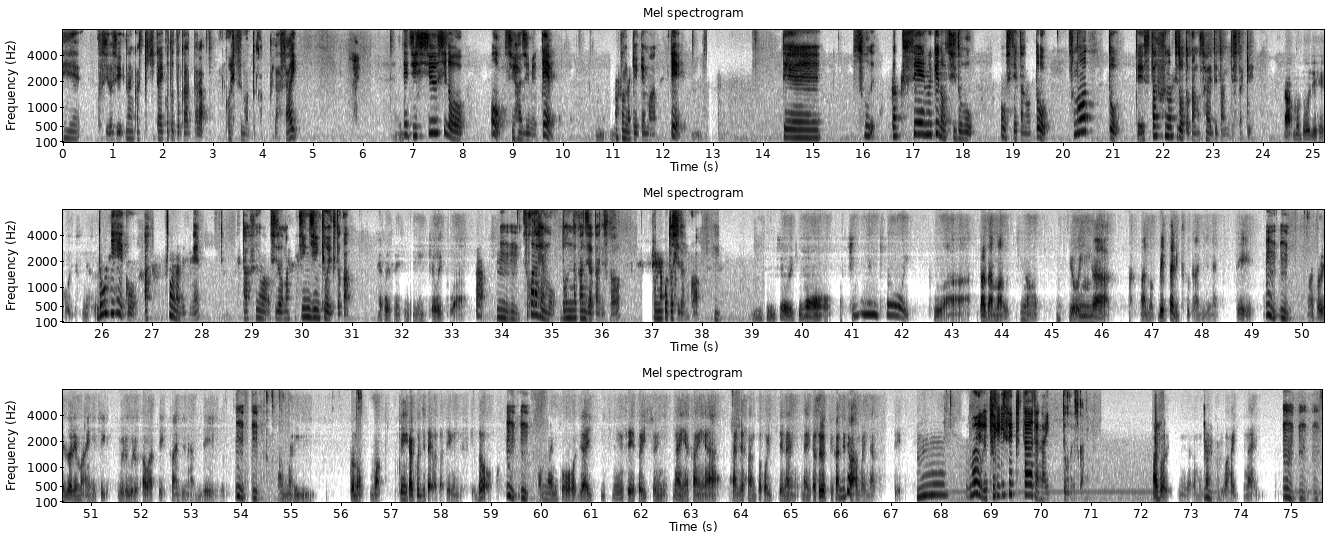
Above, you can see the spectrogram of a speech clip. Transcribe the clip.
ねえ、どしどし、なんか聞きたいこととかあったら、ご質問とかください。で、実習指導をし始めて、まあ、そんな経験もあって、で、そうで、学生向けの指導をしてたのと、その後ってスタッフの指導とかもされてたんでしたっけ？あ、もう同時並行ですね。同時並行。あ、そうなんですね。スタッフの指導、まあ、新人教育とかそうですね、新人教育は。が、うんうん。そこら辺もどんな感じだったんですか？どんなことしてたのか。新人教育も、新人教育は、ただまあ、うちの病院が、あの、べったりつく感じじゃなくて、うんうん。まあ、それぞれ毎日ぐるぐる変わっていく感じなんで、うんうん。あんまり、この、まあ、計画自体は立てるんですけど、うんうん。そんなにこう、じゃあ、1年生と一緒になんやかんや患者さんとこ行って何何かするって感じではあんまりなくて、うーん。いわゆるプリセプターじゃないってことですかね。あ、そうですね。だから昔は入ってない。うんうんうんうん。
